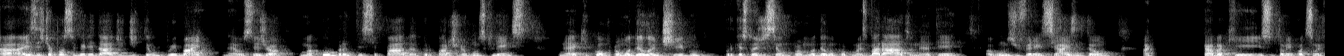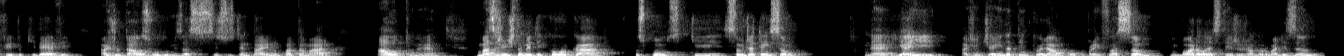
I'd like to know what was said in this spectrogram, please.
uh, existe a possibilidade de ter um pre-buy, né? ou seja, uma compra antecipada por parte de alguns clientes né, que compram o modelo antigo por questões de ser um modelo um pouco mais barato, né, ter alguns diferenciais. Então, acaba que isso também pode ser um efeito que deve ajudar os volumes a se sustentarem num patamar alto. Né? Mas a gente também tem que colocar os pontos que são de atenção. Né? E aí, a gente ainda tem que olhar um pouco para a inflação, embora ela esteja já normalizando,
